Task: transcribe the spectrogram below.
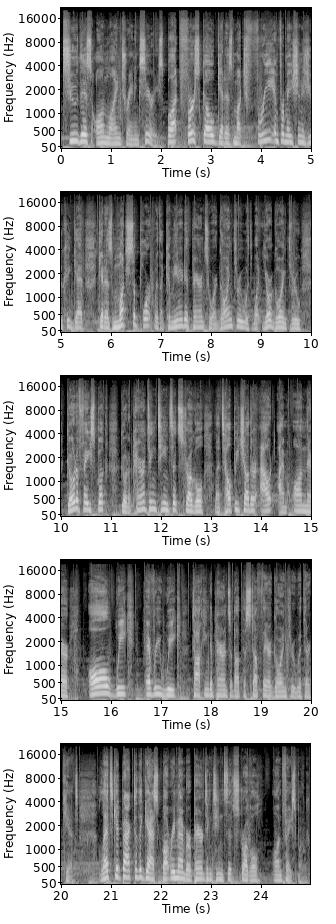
to this online training series. But first, go get as much free information as you can get, get as much support with a community of parents who are going through with what you're going through. Go to Facebook, go to Parenting Teens That Struggle. Let's help each other out. I'm on there all week, every week, talking to parents about the stuff they are going through with their kids. Let's get back to the guests, but remember Parenting Teens That Struggle on Facebook.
